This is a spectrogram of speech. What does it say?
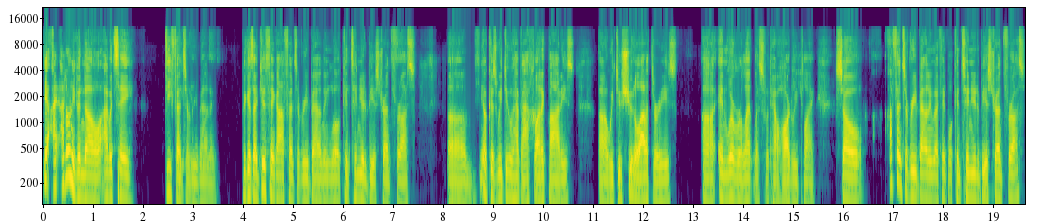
Yeah, I, I don't even know. I would say defensive rebounding because I do think offensive rebounding will continue to be a strength for us. Um, you know, because we do have athletic bodies. Uh, we do shoot a lot of threes, uh, and we're relentless with how hard we play. So offensive rebounding, I think, will continue to be a strength for us.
